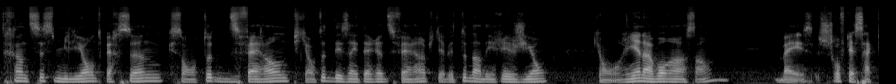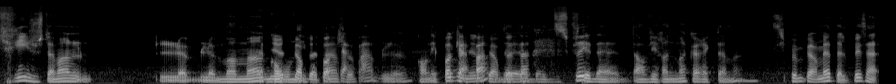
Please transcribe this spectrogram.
36 millions de personnes qui sont toutes différentes, puis qui ont toutes des intérêts différents, puis qui habitent toutes dans des régions qui n'ont rien à voir ensemble, ben, je trouve que ça crée justement le, moment qu'on n'est pas capable, qu'on n'est pas capable de discuter d'en- d'environnement correctement. Si je peux me permettre, LP, ça,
